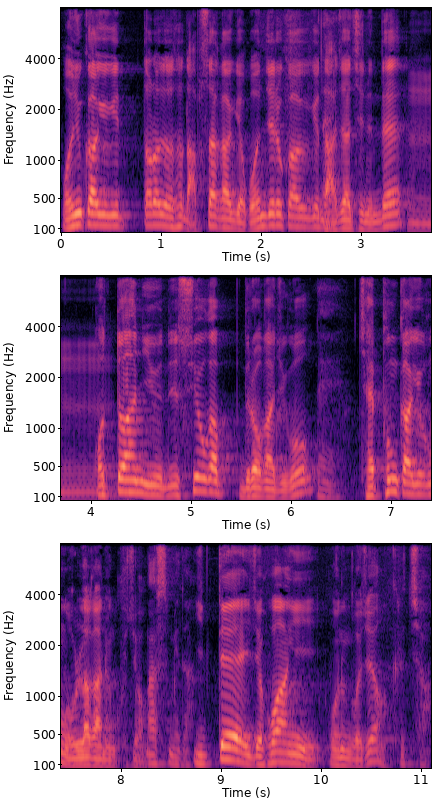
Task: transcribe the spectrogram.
원유 가격이 떨어져서 납사 가격, 원재료 가격이 낮아지는데 어떠한 이유든 수요가 늘어가지고 네. 제품 가격은 올라가는 구조. 맞습니다. 이때 이제 호황이 오는 거죠. 그렇죠.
